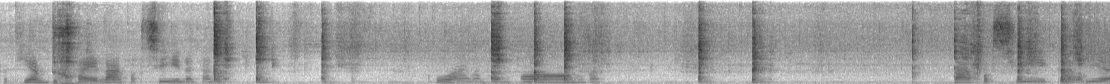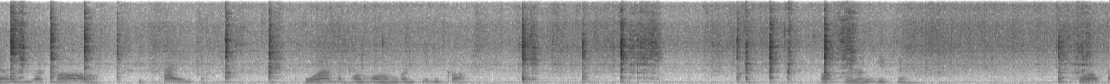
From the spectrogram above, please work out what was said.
กระเทียมพริกไทยรากผักชีนะคะคั่วมันหอมหอมก่อนรากผักชีกระเทียมแล้วก็พริกไทยจ้ะคั่วมันหอมหอมก่อนทีนี้ก่อน ออกเห ลืองนิดนึงคั่วไป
